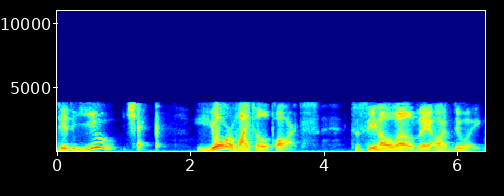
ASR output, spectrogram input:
did you check your vital parts to see how well they are doing?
